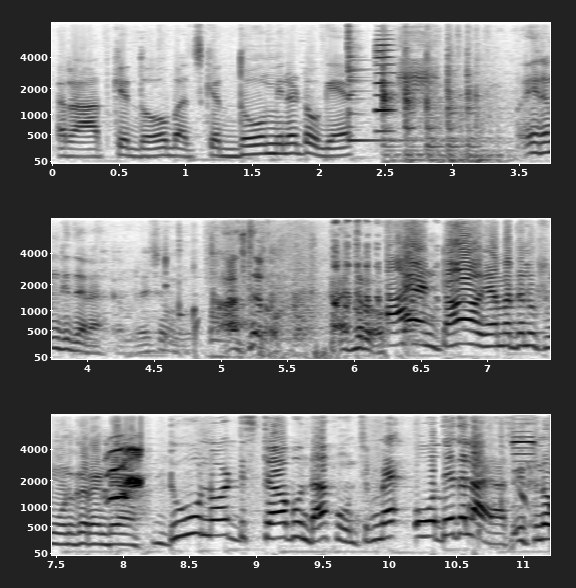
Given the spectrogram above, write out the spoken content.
रात के दो बज के दो मिनट हो गए हैं इरम किधर है ਕਮਰੇ ਚ ਹੁਣ इधर इधर घंटा हो गया मैं तेन फोन करन दिया डू नॉट डिस्टर्ब ਹੁੰਦਾ ਫੋਨ 'ਚ ਮੈਂ ਉਹਦੇ ਤੇ ਲਾਇਆ ਸੀ इतना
